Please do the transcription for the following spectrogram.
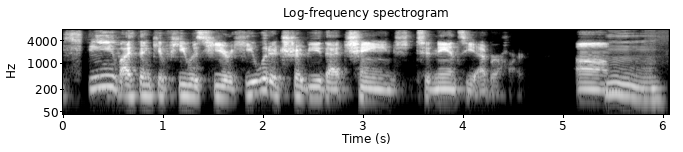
Steve, I think if he was here, he would attribute that change to Nancy Eberhardt. Um,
